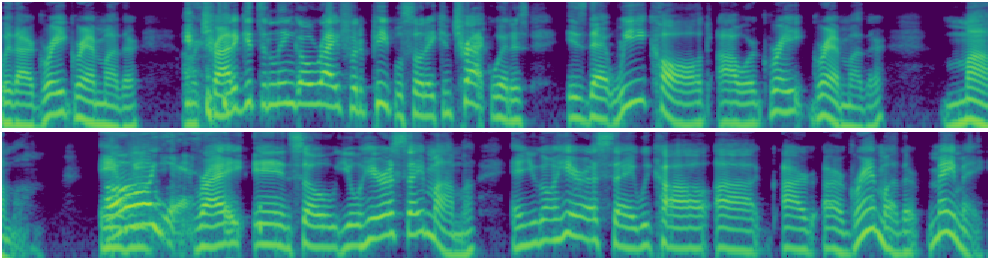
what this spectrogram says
with our great grandmother. I'm gonna try to get the lingo right for the people so they can track with us. Is that we called our great grandmother Mama? And oh we, yes, right. And so you'll hear us say Mama, and you're gonna hear us say we call uh, our our grandmother May May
